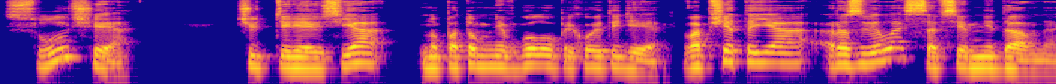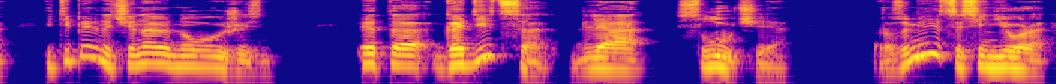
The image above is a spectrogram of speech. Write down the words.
Случая? Чуть теряюсь я, но потом мне в голову приходит идея. Вообще-то я развелась совсем недавно и теперь начинаю новую жизнь. Это годится для случая? Разумеется, сеньора,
